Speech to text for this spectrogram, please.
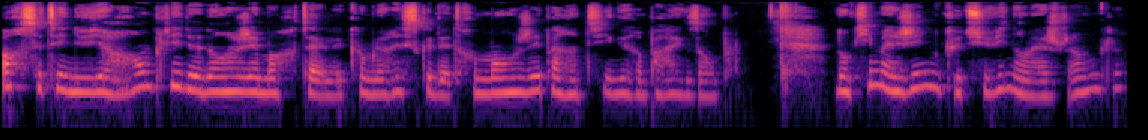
Or, c'était une vie remplie de dangers mortels, comme le risque d'être mangé par un tigre, par exemple. Donc imagine que tu vis dans la jungle,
